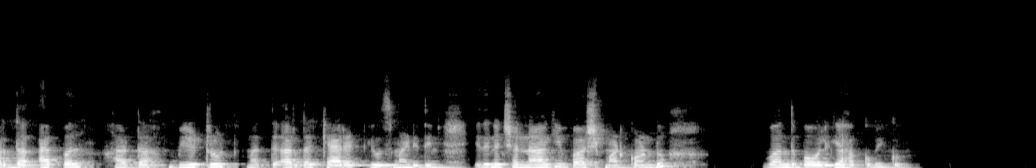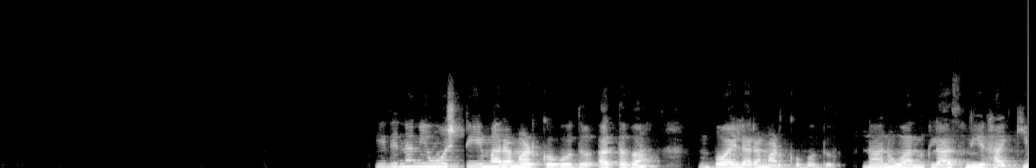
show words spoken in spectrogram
ಅರ್ಧ ಆ್ಯಪಲ್ ಅರ್ಧ ಬೀಟ್ರೂಟ್ ಮತ್ತು ಅರ್ಧ ಕ್ಯಾರೆಟ್ ಯೂಸ್ ಮಾಡಿದ್ದೀನಿ. ಇದನ್ನು ಚೆನ್ನಾಗಿ ವಾಶ್ ಮಾಡಿಕೊಂಡು ಒಂದು ಬೌಲಿಗೆ ಹಾಕ್ಕೋಬೇಕು. ಇದನ್ನು ನೀವು ಸ್ಟೀಮರ ಮಾಡ್ಕೋಬೋದು ಅಥವಾ ಬಾಯ್ಲರ ಮಾಡ್ಕೋಬೋದು. ನಾನು ಒಂದು ಗ್ಲಾಸ್ ನೀರು ಹಾಕಿ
